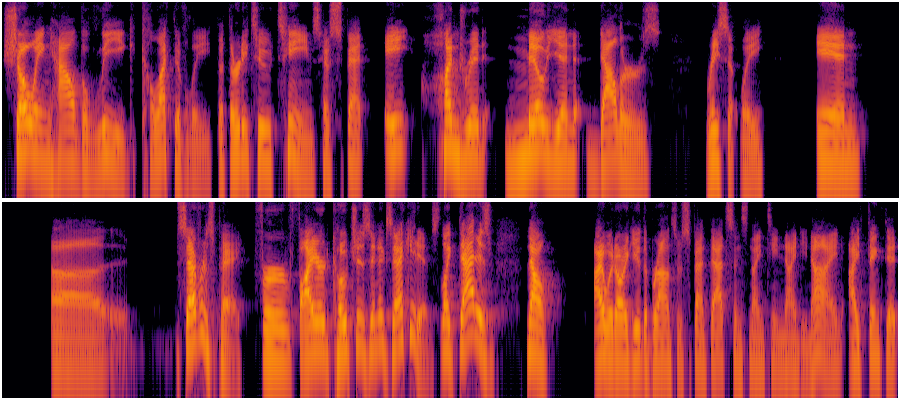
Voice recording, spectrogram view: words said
showing how the league collectively, the 32 teams have spent 800 million dollars recently in uh severance pay for fired coaches and executives. Like that is now, I would argue the Browns have spent that since 1999. I think that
